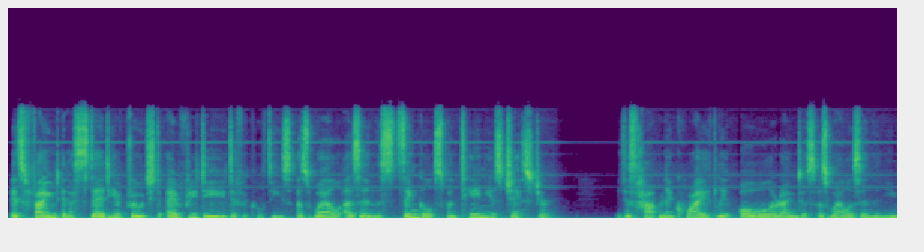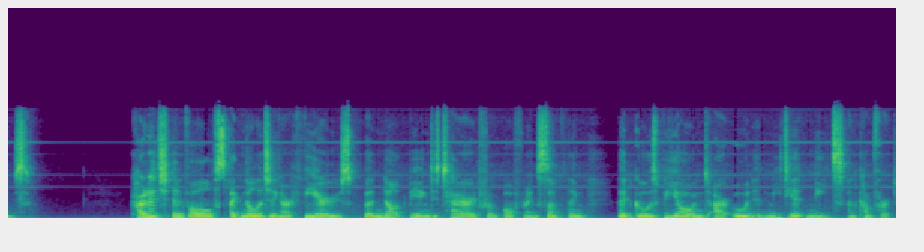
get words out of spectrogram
It's found in a steady approach to everyday difficulties as well as in the single spontaneous gesture. It is happening quietly all around us as well as in the news. Courage involves acknowledging our fears but not being deterred from offering something that goes beyond our own immediate needs and comfort.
